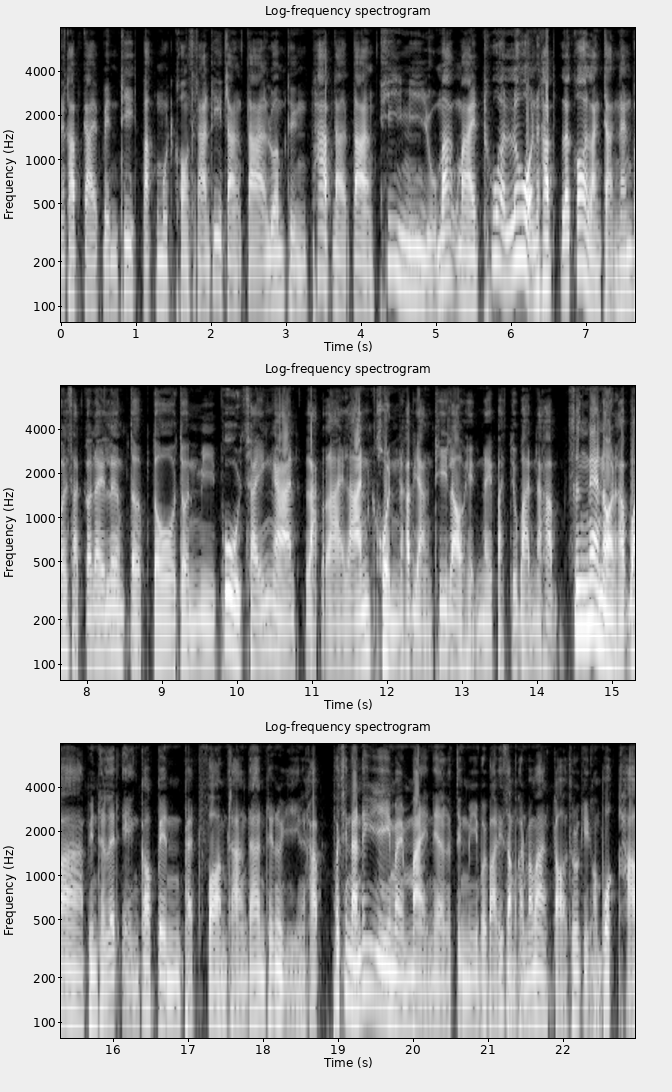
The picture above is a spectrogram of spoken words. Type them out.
นะครับกลายเป็นที่ปักหมุดของสถานที่ต่างๆ รวมถึงภาพต่างๆ ที่มีอยู่มากมายทั่วโลกนะครับแล้วก็หลังจากนั้นบริษัทก็ได้เริ่มเติบโตจนมีผู้ใช้งานหลากหลายล้านคนนะครับอย่างที่เราเห็นในปัจจุบันนะครับซึ่งแน่นอนครับว่า Pinterest เองก็เป็นแพลตฟอร์มทางด้านเทคโนโลยีนะครับเพราะฉะนั้นเทคโนโลยีใหม่ๆเนี่ยจึงมีบทบาทที่สำคัญมาก ๆ ต่อธุรกิจของพวกเขา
